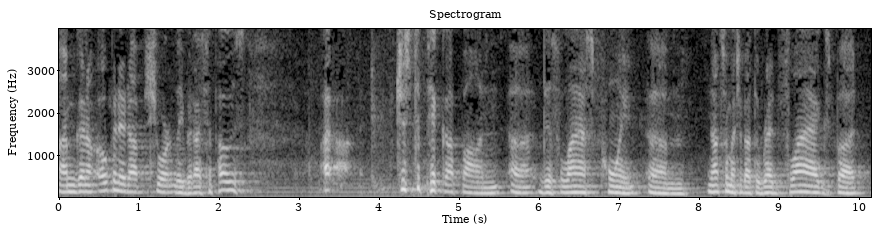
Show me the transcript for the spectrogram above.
I'm going to open it up shortly, but I suppose uh, just to pick up on uh, this last point, um, not so much about the red flags, but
